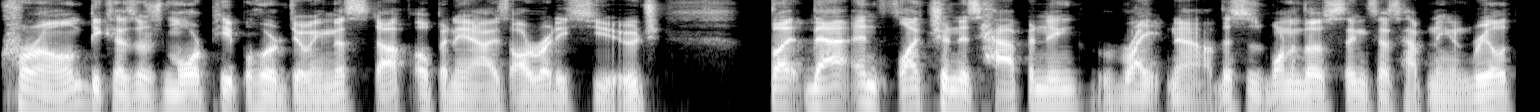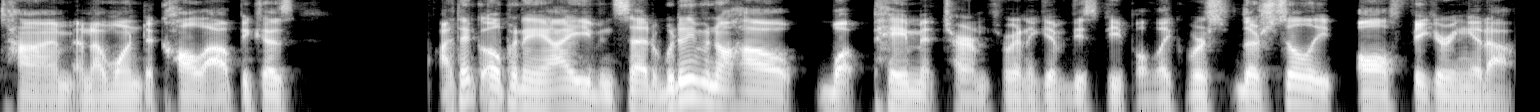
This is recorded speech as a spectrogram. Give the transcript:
Chrome because there's more people who are doing this stuff. OpenAI is already huge. But that inflection is happening right now. This is one of those things that's happening in real time. And I wanted to call out because I think OpenAI even said we don't even know how what payment terms we're going to give these people. Like we're they're still all figuring it out.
